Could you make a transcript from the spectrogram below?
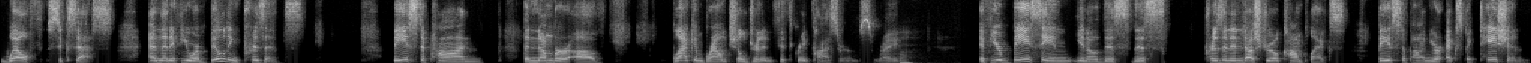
wealth, success. And that if you are building prisons based upon the number of black and brown children in fifth grade classrooms right? Mm. if you're basing you know this this prison industrial complex based upon your expectation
